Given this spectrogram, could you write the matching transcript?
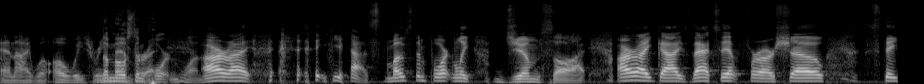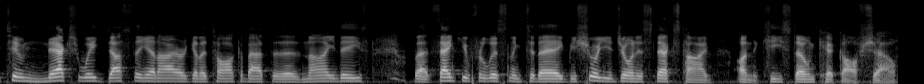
and I will always remember the most it. important one. All right. yes. Most importantly, Jim saw it. All right, guys, that's it for our show. Stay tuned next week. Dustin and I are going to talk about the 90s. But thank you for listening today. Be sure you join us next time on the Keystone Kickoff Show.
